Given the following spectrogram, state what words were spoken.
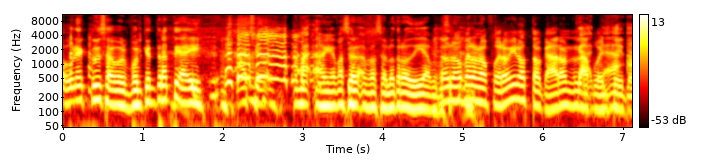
Fue una excusa por, por qué entraste ahí. A mí me pasó, me pasó el otro día. No, no, pero nos fueron y nos tocaron la puerta y todo.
